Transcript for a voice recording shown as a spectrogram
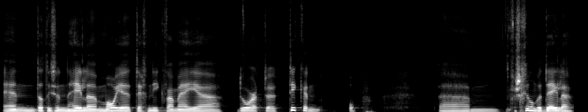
En dat is een hele mooie techniek waarmee je door te tikken op um, verschillende delen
